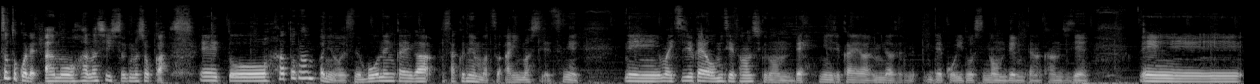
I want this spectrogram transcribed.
ちょっとこれ、あの、話しておきましょうか。えっ、と、ハートカンパニーのですね、忘年会が昨年末ありましてですね、えー、まあ、一次会はお店楽しく飲んで、二次会は皆さんでこう移動して飲んでみたいな感じで、え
